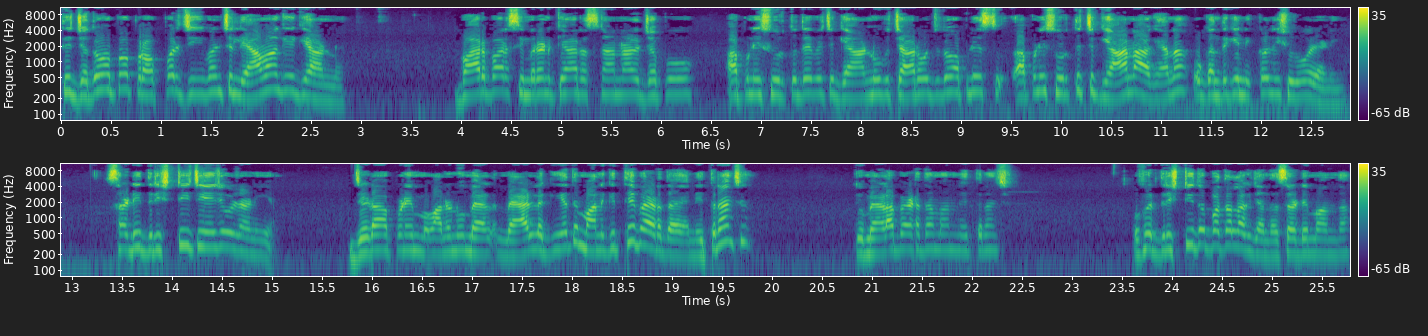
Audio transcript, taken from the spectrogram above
ਤੇ ਜਦੋਂ ਆਪਾਂ ਪ੍ਰੋਪਰ ਜੀਵਨ ਚ ਲਿਆਵਾਂਗੇ ਗਿਆਨ ਨੂੰ, ਬਾਰ-ਬਾਰ ਸਿਮਰਨ ਕਿਆ ਰਸਨਾ ਨਾਲ ਜਪੋ, ਆਪਣੀ ਸੁਰਤ ਦੇ ਵਿੱਚ ਗਿਆਨ ਨੂੰ ਵਿਚਾਰੋ, ਜਦੋਂ ਆਪਣੀ ਆਪਣੀ ਸੁਰਤ ਚ ਗਿਆਨ ਆ ਗਿਆ ਨਾ, ਉਹ ਗੰਦਗੀ ਨਿਕਲਣੀ ਸ਼ੁਰੂ ਹੋ ਜਾਣੀ। ਸਾਡੀ ਦ੍ਰਿਸ਼ਟੀ ਚੇਂਜ ਹੋ ਜਾਣੀ ਹੈ ਜਿਹੜਾ ਆਪਣੇ ਮਨ ਨੂੰ ਮੈਲ ਮੈਲ ਲੱਗੀ ਹੈ ਤੇ ਮਨ ਕਿੱਥੇ ਬੈਠਦਾ ਹੈ ਨੇਤਰਾਂ 'ਚ? ਤੇ ਉਹ ਮੈਲਾ ਬੈਠਦਾ ਮਨ ਨੇਤਰਾਂ 'ਚ, ਉਹ ਫਿਰ ਦ੍ਰਿਸ਼ਟੀ ਤੋਂ ਪਤਾ ਲੱਗ ਜਾਂਦਾ ਸਾਡੇ ਮਨ ਦਾ।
